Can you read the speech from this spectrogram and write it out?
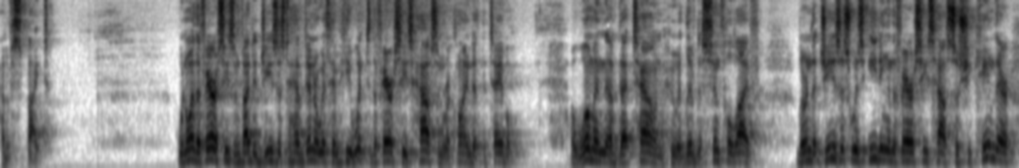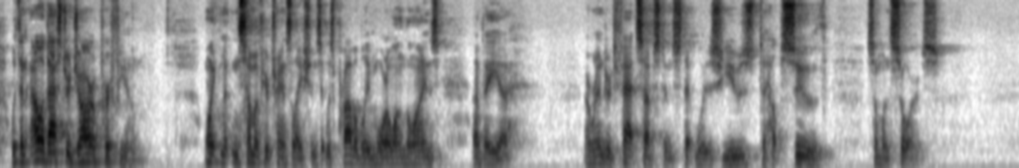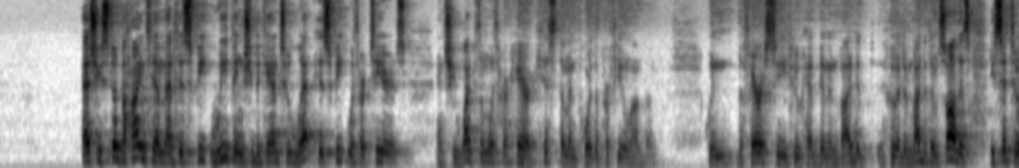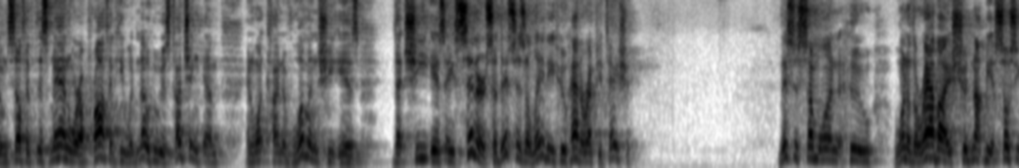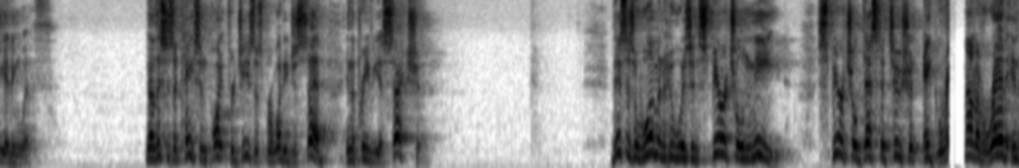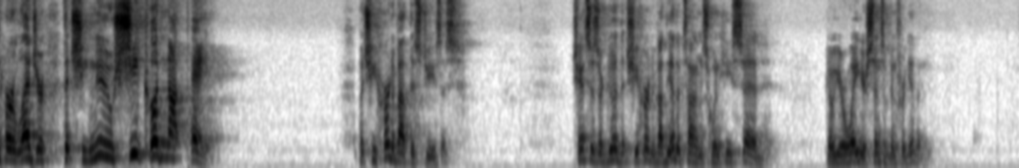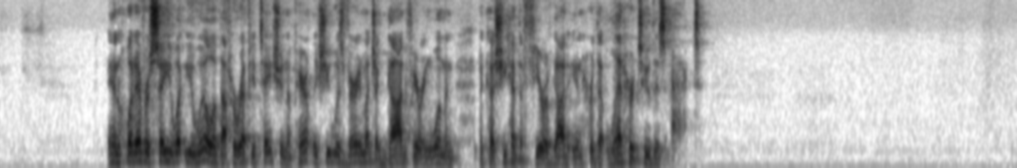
out of spite. When one of the Pharisees invited Jesus to have dinner with him, he went to the Pharisee's house and reclined at the table. A woman of that town who had lived a sinful life learned that Jesus was eating in the Pharisee's house, so she came there with an alabaster jar of perfume. Ointment in some of your translations. It was probably more along the lines of a, uh, a rendered fat substance that was used to help soothe someone's sores. As she stood behind him at his feet weeping, she began to wet his feet with her tears, and she wiped them with her hair, kissed them, and poured the perfume on them. When the Pharisee who had been invited, who had invited him saw this, he said to himself, if this man were a prophet, he would know who is touching him and what kind of woman she is, that she is a sinner. So this is a lady who had a reputation. This is someone who one of the rabbis should not be associating with. Now, this is a case in point for Jesus for what he just said in the previous section. This is a woman who was in spiritual need, spiritual destitution, a great amount of red in her ledger that she knew she could not pay. But she heard about this Jesus. Chances are good that she heard about the other times when he said, Go your way, your sins have been forgiven. And whatever say what you will about her reputation, apparently she was very much a God fearing woman because she had the fear of God in her that led her to this act.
